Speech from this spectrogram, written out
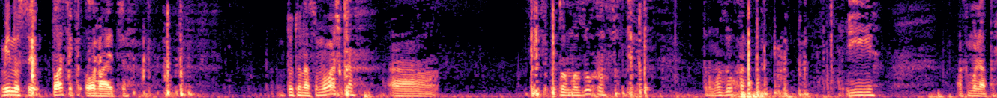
Мінуси. Пластик ламається. Тут у нас омивашка. Тормозуха, тормозуха і акумулятор.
